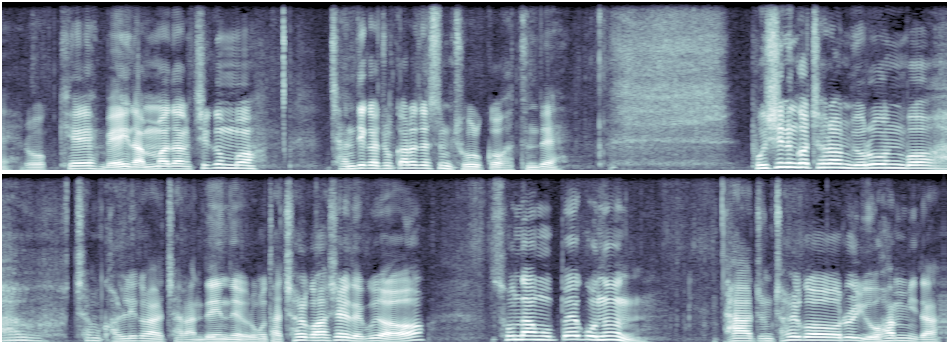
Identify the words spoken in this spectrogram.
네, 이렇게 메인 앞마당 지금 뭐 잔디가 좀 깔아졌으면 좋을 것 같은데 보시는 것처럼 요런 뭐 아유, 참 관리가 잘 안 돼 있네요. 이런 거 다 철거하셔야 되고요. 소나무 빼고는 다 좀 철거를 요합니다.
